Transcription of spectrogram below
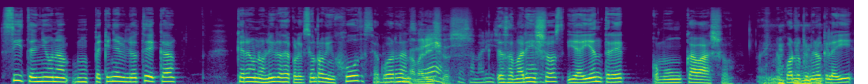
sí tenía una, pequeña biblioteca que eran unos libros de la colección Robin Hood, ¿se acuerdan? Amarillos. los amarillos. Los amarillos, y ahí entré como un caballo. Ahí me acuerdo, el primero que leí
